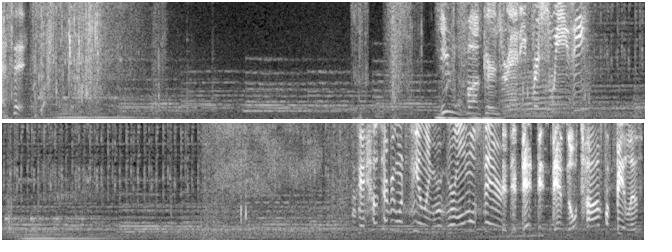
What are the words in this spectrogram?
That's it. You fuckers ready for Sweezy? Okay, how's everyone feeling? We're, we're almost there. Th- th- th- There's no time for feelings.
